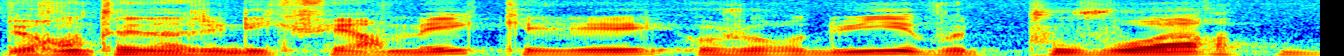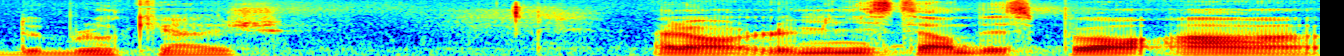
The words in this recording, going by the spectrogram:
de rentrer dans une ligue fermée Quel est aujourd'hui votre pouvoir de blocage? Alors, le ministère des Sports a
